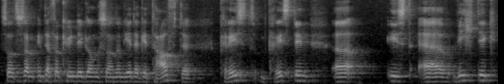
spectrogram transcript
sozusagen in der Verkündigung, sondern jeder getaufte Christ und Christin äh, ist äh, wichtig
